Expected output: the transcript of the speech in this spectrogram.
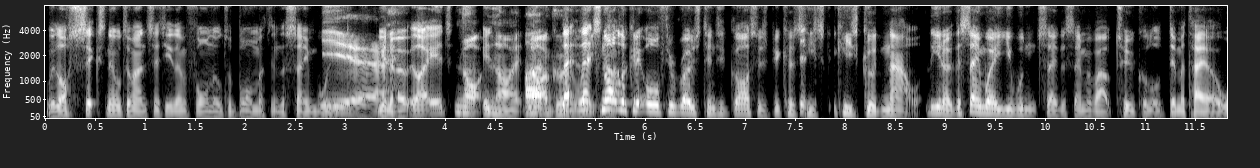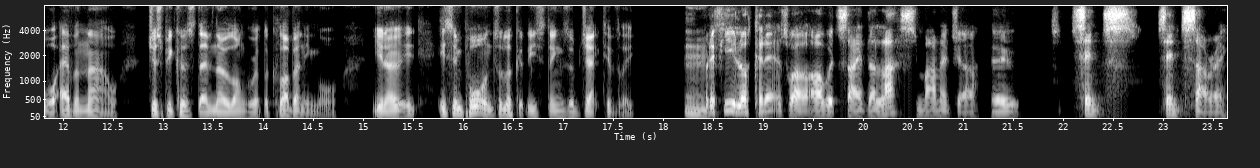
We lost six 0 to Man City, then four 0 to Bournemouth in the same week. Yeah, You know, like it's not it- not uh, not a good. Let, us week, not that. look at it all through rose tinted glasses because It- he's he's good now. You know, the same way you wouldn't say the same about Tuchel or Di Matteo or whatever now, just because they're no longer at the club anymore. You know, it, it's important to look at these things objectively. Mm. But if you look at it as well, I would say the last manager who, since since Sarri,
